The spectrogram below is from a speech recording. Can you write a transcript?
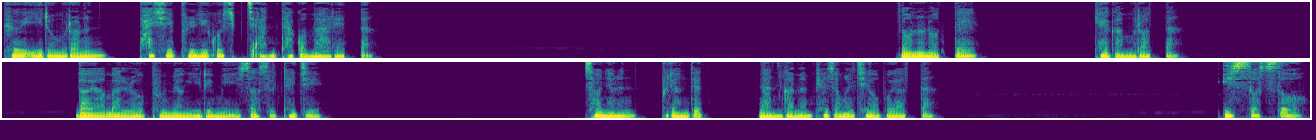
그 이름으로는 다시 불리고 싶지 않다고 말했다. 너는 어때? 개가 물었다. 너야말로 분명 이름이 있었을 테지. 소녀는 불현듯 난감한 표정을 지어 보였다. 있었어.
